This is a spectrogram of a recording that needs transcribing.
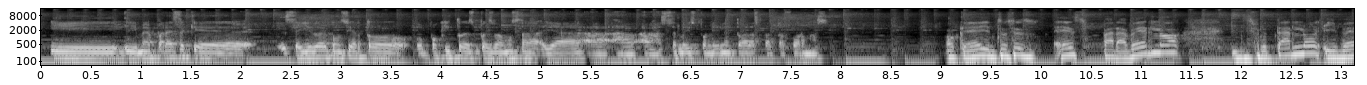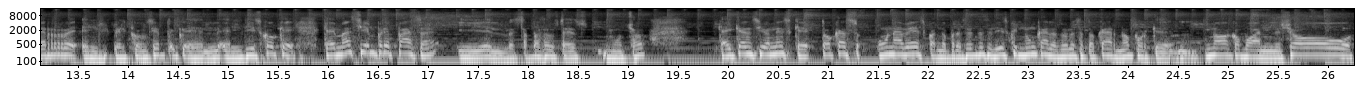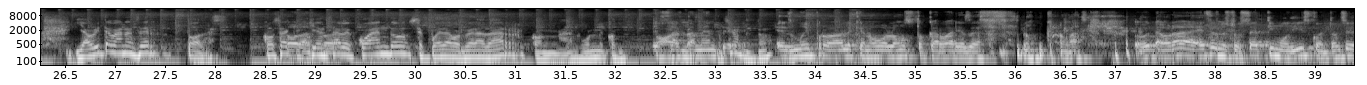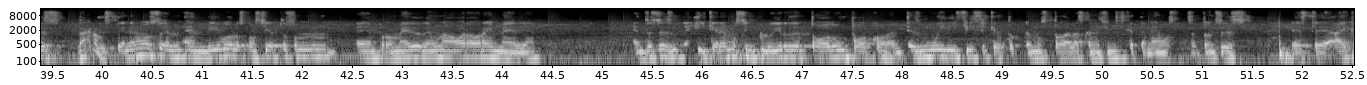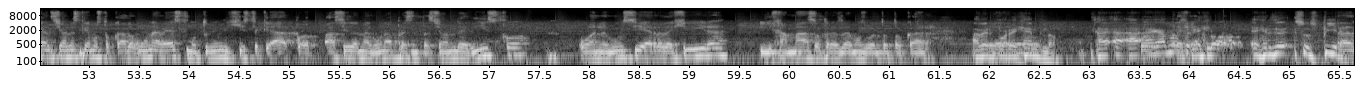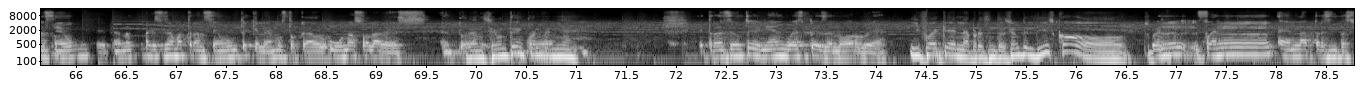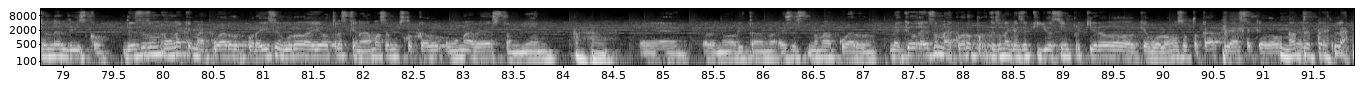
Y, y me parece que seguido del concierto, un poquito después, vamos a ya a, hacerlo disponible en todas las plataformas. Ok, entonces es para verlo, disfrutarlo y ver el, el concierto, el, el disco que, que además siempre pasa, y el- les está pasando a ustedes mucho, que hay canciones que tocas una vez cuando presentas el disco y nunca las vuelves a tocar, ¿no? Porque no como en el show, y ahorita van a ser todas. Cosa Todas, que quién todas. sabe cuándo se pueda volver a dar con algún con todas las Exactamente. canciones, ¿no? Es muy probable que no volvamos a tocar varias de esas nunca más. Ahora, este es nuestro séptimo disco, entonces Claro. pues, tenemos en, en vivo los conciertos un, en promedio de una hora, hora y media. Entonces, y queremos incluir de todo un poco. Es muy difícil que toquemos todas las canciones que tenemos. Entonces, este, hay canciones que hemos tocado una vez, como tú bien dijiste, que ha, ha sido en alguna presentación de disco o en algún cierre de gira y jamás otra vez la hemos vuelto a tocar. A ver, por Eh, ejemplo, ha- ha- por hagamos ejemplo, ejercicio, suspira. Transeúnte, una que se llama Transeúnte que la hemos tocado una sola vez. en todo- Transeúnte, ¿en cuál venía? Transeúnte venía en Huéspedes del Orbe. ¿Y fue que en la presentación del disco o Fue, en, fue en, la presentación del disco. Esa es una que me acuerdo. Por ahí seguro hay otras que nada más hemos tocado una vez también. Ajá. Eh, pero no, ahorita no, ese es- no me acuerdo. Me quedo, eso me acuerdo porque es una canción que yo siempre quiero que volvamos a tocar, pero ya se quedó. No te pelan.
